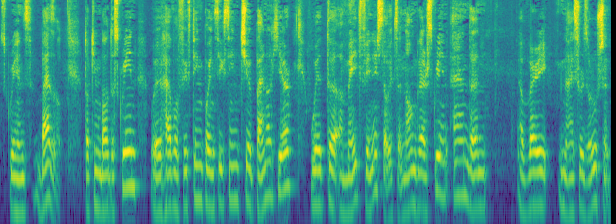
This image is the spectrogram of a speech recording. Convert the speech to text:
screen's bezel. Talking about the screen, we have a 15.6 inch panel here with uh, a matte finish, so it's a non-glare screen and then a very nice resolution.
